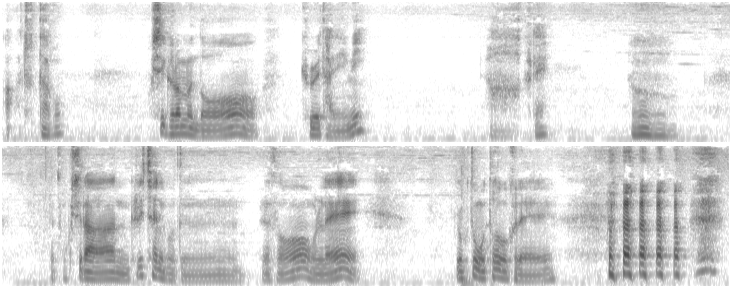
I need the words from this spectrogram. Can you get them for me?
아, 좋다고? 혹시 그러면 너 교회 다니니? 아, 그래? 어. 나 독실한 크리스찬이거든. 그래서 원래 욕도 못하고 그래.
